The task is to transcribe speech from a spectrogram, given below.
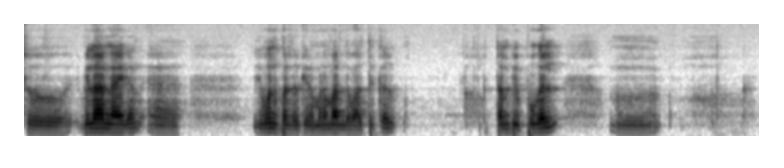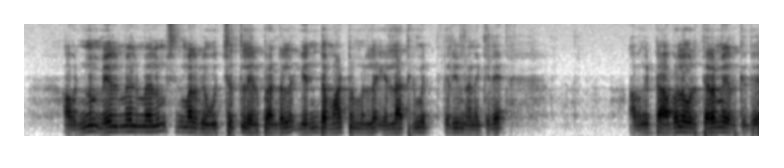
ஸோ விழா நாயகன் யுவன் பிரதருக்கு என் மனமார்ந்த வாழ்த்துக்கள். தம்பி புகழ் அவன் அவர் இன்னும் மேல் மேல் மேலும் சினிமாவில் போய் உச்சத்தில் இருப்பான்றல எந்த மாற்றமும் இல்லை. எல்லாத்துக்குமே தெரியும்னு நினைக்கிறேன். அவங்ககிட்ட அவ்வளோ ஒரு திறமை இருக்குது.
